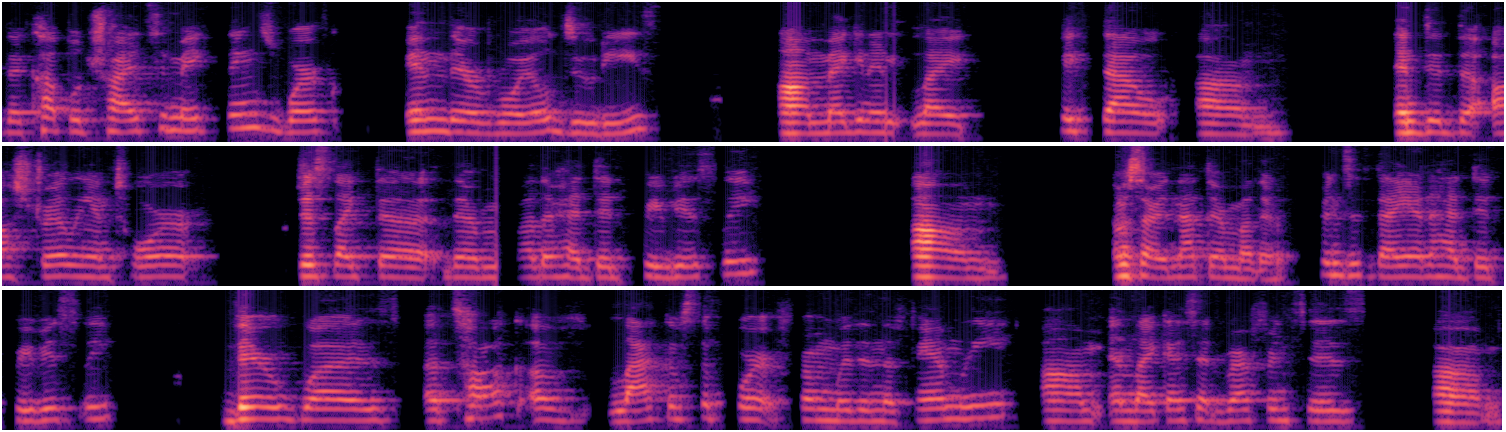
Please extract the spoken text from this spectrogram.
the couple tried to make things work in their royal duties. Um, Meghan like kicked out um, and did the Australian tour, just like the their mother had did previously um, I'm sorry, not their mother, Princess Diana had did previously. There was a talk of lack of support from within the family, um, and like I said, references um,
